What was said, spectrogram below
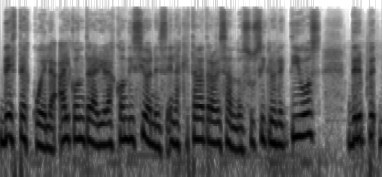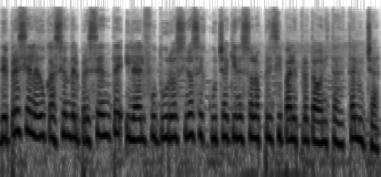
de esta escuela. Al contrario, las condiciones en las que están atravesando sus ciclos lectivos dep- deprecian la educación del presente y la del futuro si no se escucha quiénes son los principales protagonistas de esta lucha.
